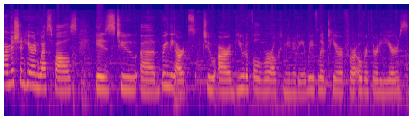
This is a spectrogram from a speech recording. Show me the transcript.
Our mission here in West Falls is to uh, bring the arts to our beautiful rural community. We've lived here for over 30 years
